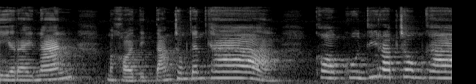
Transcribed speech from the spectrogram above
ดีๆอะไรนั้น มาคอยติดตามชมกันค่ะ ขอบคุณที่รับชมค่ะ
